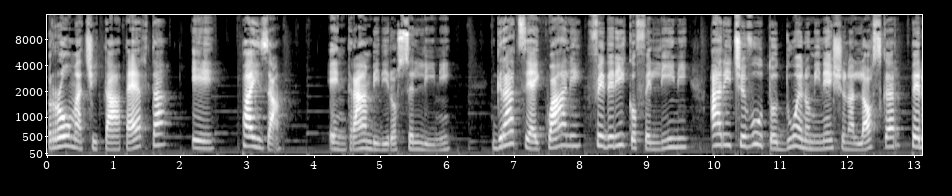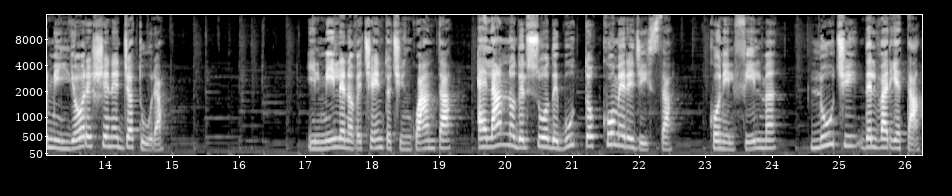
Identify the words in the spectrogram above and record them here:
Roma città aperta e Paesà, entrambi di Rossellini, grazie ai quali Federico Fellini ha ricevuto due nomination all'Oscar per migliore sceneggiatura. Il 1950 è l'anno del suo debutto come regista, con il film Luci del Varietà.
